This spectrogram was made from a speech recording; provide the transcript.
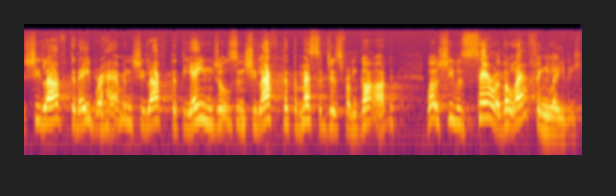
she laughed at Abraham and she laughed at the angels and she laughed at the messages from God. Well, she was Sarah, the laughing lady.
